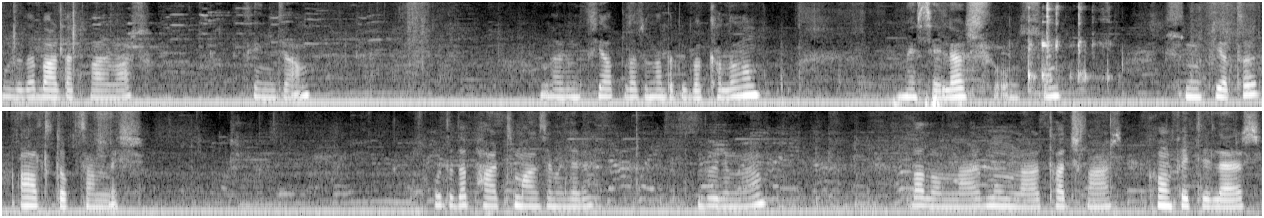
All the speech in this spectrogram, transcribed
Burada da bardaklar var. Fincan. Bunların fiyatlarına da bir bakalım. Mesela şu olsun. Şunun fiyatı 6.95. Burada da parti malzemeleri bölümü. Balonlar, mumlar, taçlar, konfetiler,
